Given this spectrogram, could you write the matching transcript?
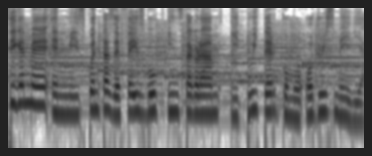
Sígueme en mis cuentas de Facebook, Instagram y Twitter como Audrey's Media.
